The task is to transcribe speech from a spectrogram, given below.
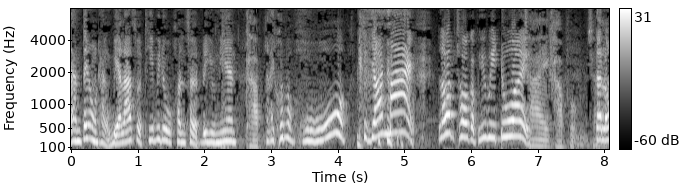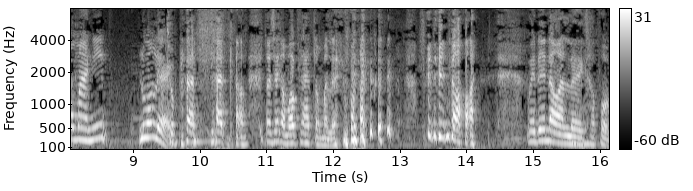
การเต้นของถังเบียร์ล่าสุดที่ไปดูคอนเสิร์ตรีวิเนียนครับ หลายคนบอกโหสุดยอดมาก แล้วแบบโชว์กับพี่วิทย์ด้วย ใช่ครับผมใช่แต่ลงมานี่ล่วงเลย ก็พลาดพลาดครับ ต้องใช้คำว่าพลาดตรงมาเลย ไม่ได้นอน ไม่ได้นอนเลยครับผม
